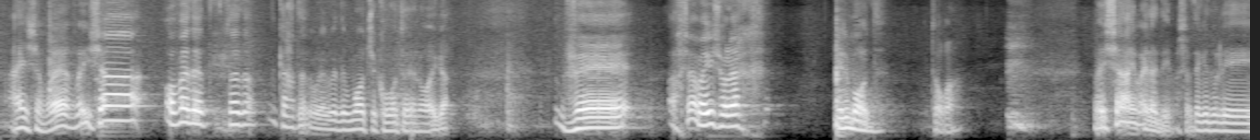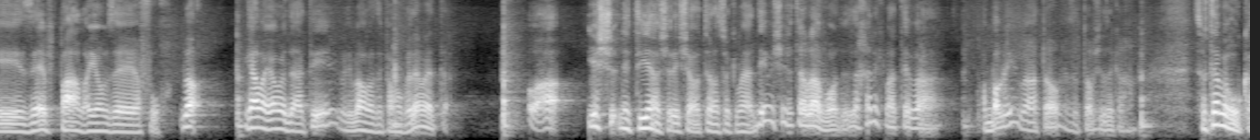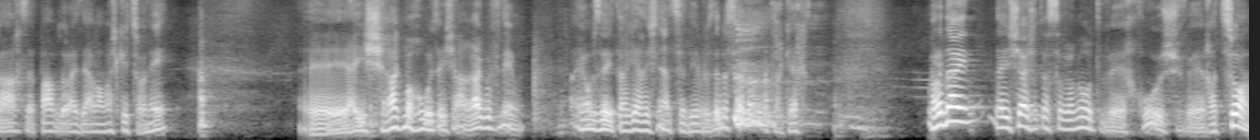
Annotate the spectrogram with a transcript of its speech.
האיש אברך והאישה עובדת, בסדר, ניקח את הדוגמאות שקורות אלינו רגע. ועכשיו האיש הולך ללמוד תורה. והאישה עם הילדים. עכשיו תגידו לי, זה פעם, היום זה הפוך. לא, גם היום לדעתי, ודיברנו על זה פעם קודמת, יש נטייה של אישה יותר לעסוק עם הילדים, יש יותר לעבוד, וזה חלק מהטבע הבריא והטוב, וזה טוב שזה ככה. זה יותר מרוכך, זה פעם, זה אולי זה היה ממש קיצוני. אה, האיש רק בחוץ, האישה רק בפנים. היום זה התרכך לשני הצדדים, וזה בסדר, מתרכך. אבל עדיין, לאישה יש יותר סבלנות וחוש ורצון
